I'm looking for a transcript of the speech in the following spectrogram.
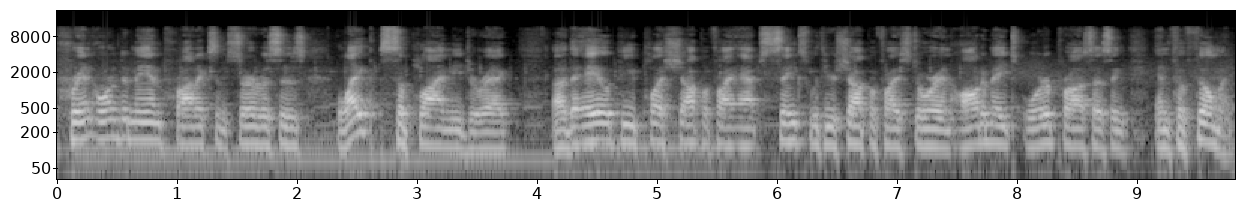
print on demand products and services like supply me direct. Uh, the AOP plus Shopify app syncs with your Shopify store and automates order processing and fulfillment.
